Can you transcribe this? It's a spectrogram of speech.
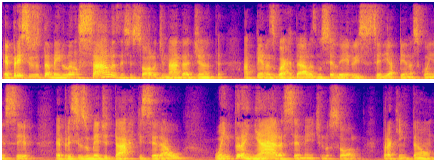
É preciso também lançá-las nesse solo, de nada adianta apenas guardá-las no celeiro, isso seria apenas conhecer. É preciso meditar, que será o, o entranhar a semente no solo, para que então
